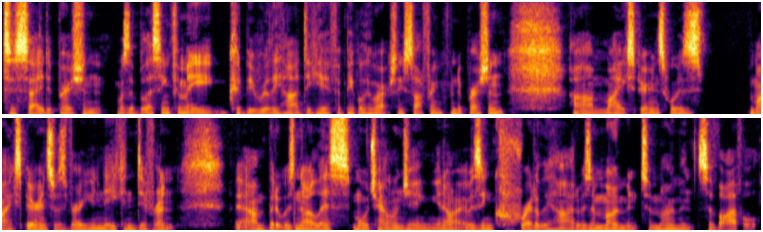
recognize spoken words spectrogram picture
to say depression was a blessing for me could be really hard to hear for people who are actually suffering from depression. Um, my experience was my experience was very unique and different, um, but it was no less more challenging. You know, it was incredibly hard. It was a moment to moment survival.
